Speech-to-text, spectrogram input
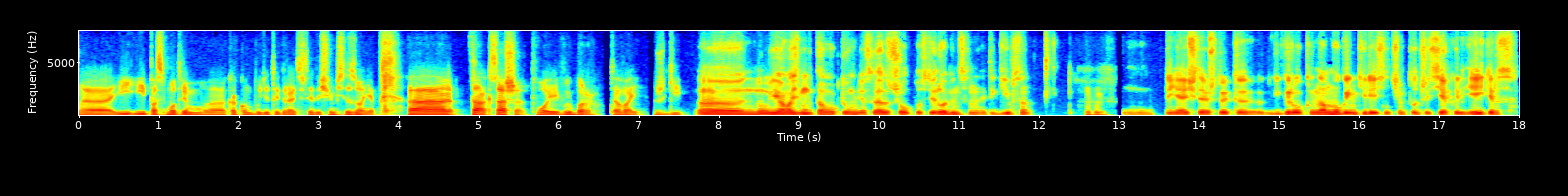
Э, и, и посмотрим, э, как он будет играть в следующем сезоне. А, так, Саша, твой выбор, давай, жги. А, ну, я возьму того, кто у меня сразу шел после Робинсона, это Гибсон. Угу. Я считаю, что это игрок намного интереснее, чем тот же Сех или Эйкерс.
